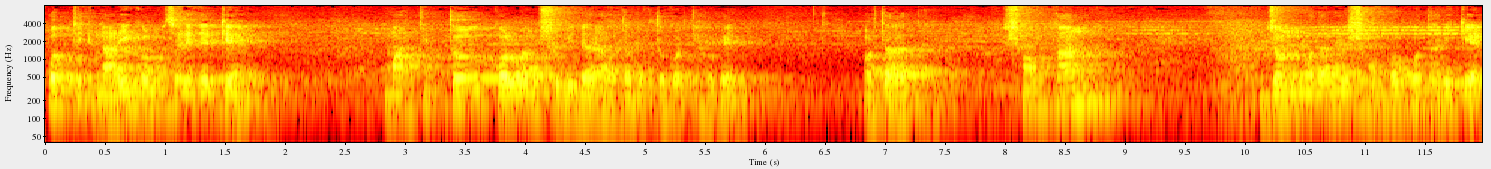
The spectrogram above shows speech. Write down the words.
প্রত্যেক নারী কর্মচারীদেরকে মাতৃত্ব কল্যাণ সুবিধার আওতাভুক্ত করতে হবে। অর্থাৎ সন্তান জন্মদানের সম্ভাব্য তারিখের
